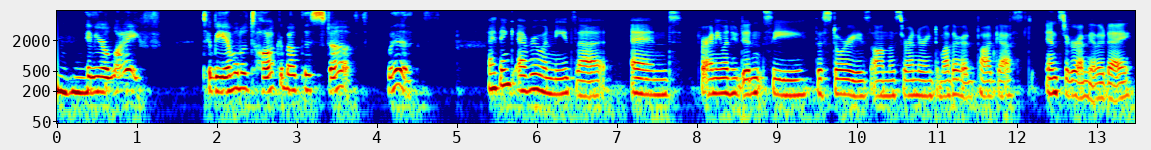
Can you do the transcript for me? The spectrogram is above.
Mm-hmm. in your life to be able to talk about this stuff with. I think everyone needs that. And for anyone who didn't see the stories on the Surrendering to Motherhood podcast Instagram the other day,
